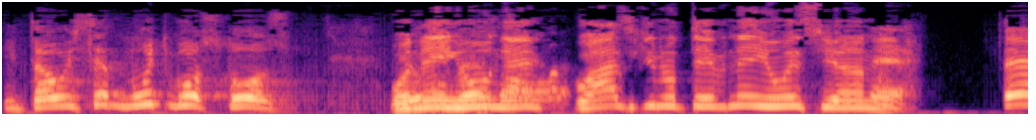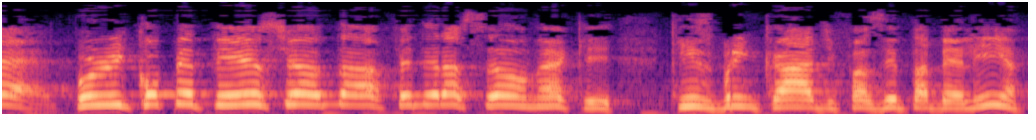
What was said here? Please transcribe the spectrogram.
Então isso é muito gostoso. Ou nenhum, né? Quase que não teve nenhum esse ano. É. É, por incompetência da federação, né, que quis brincar de fazer tabelinha,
